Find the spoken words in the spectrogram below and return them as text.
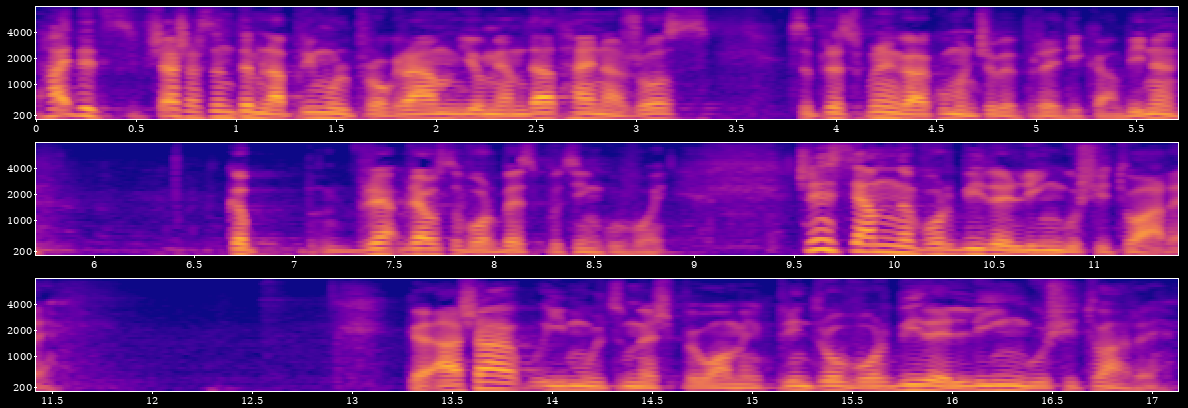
haideți, și așa suntem la primul program, eu mi-am dat haina jos, să presupunem că acum începe predica, bine? Că vreau să vorbesc puțin cu voi. Ce înseamnă vorbire lingușitoare? Că așa îi mulțumești pe oameni, printr-o vorbire lingușitoare.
